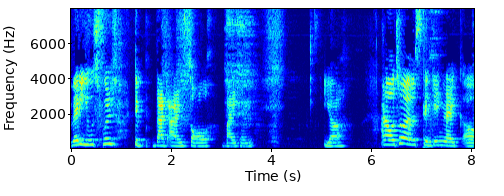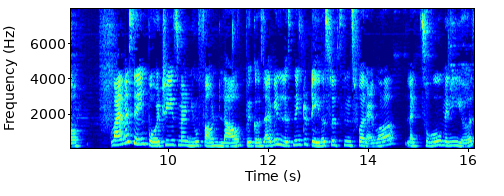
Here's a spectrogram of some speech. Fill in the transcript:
very useful tip that I saw by him. Yeah. And also I was thinking like, uh, why am I saying poetry is my newfound love? Because I've been listening to Taylor Swift since forever, like so many years.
